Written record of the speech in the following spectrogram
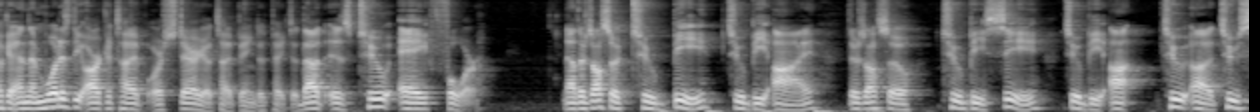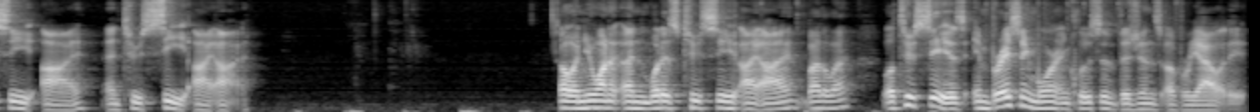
Okay, and then what is the archetype or stereotype being depicted? That is 2A4. Now there's also 2B, 2BI, there's also 2BC, 2B, uh, 2, uh, 2CI, and 2CII. Oh, and you want to, and what is 2CII, by the way? Well, 2C is embracing more inclusive visions of reality.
